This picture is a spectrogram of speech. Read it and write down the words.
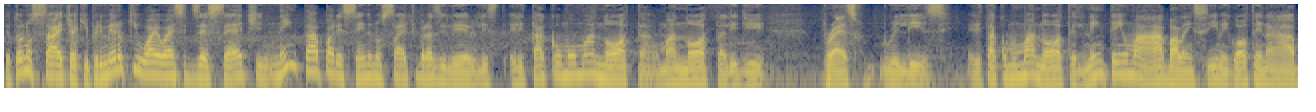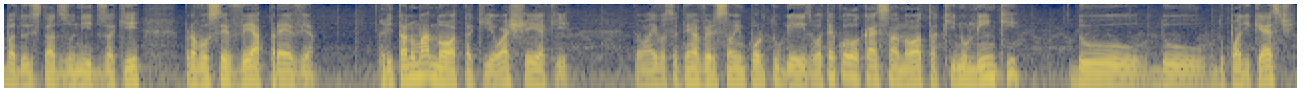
Eu tô no site aqui. Primeiro que o iOS 17 nem tá aparecendo no site brasileiro. Ele, ele tá como uma nota, uma nota ali de press release. Ele tá como uma nota, ele nem tem uma aba lá em cima, igual tem na aba dos Estados Unidos aqui, para você ver a prévia. Ele tá numa nota aqui, eu achei aqui. Então aí você tem a versão em português. Vou até colocar essa nota aqui no link do, do, do podcast.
